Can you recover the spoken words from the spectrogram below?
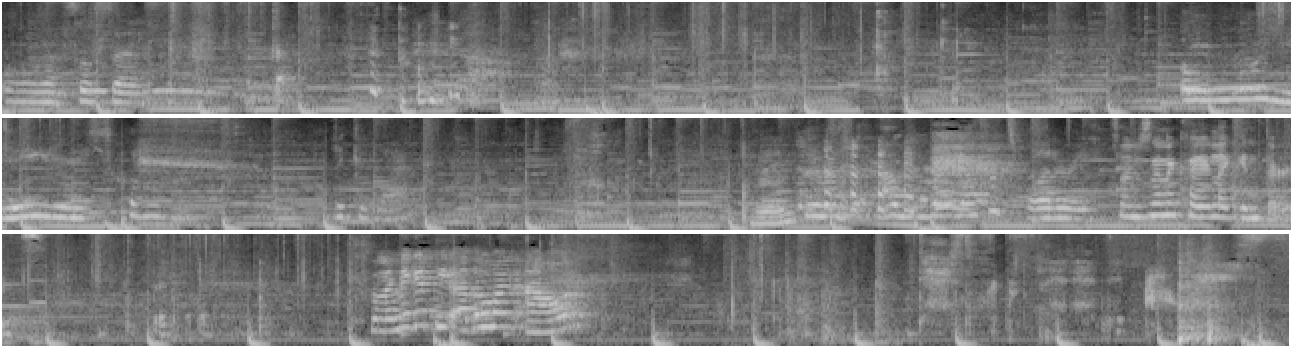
Oh, that's so sad. Oh, layers. Look at that. Really? My mouth- my mouth watery. So I'm just gonna cut it like in thirds. So let me get the other one out. Theirs looks better than ours.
